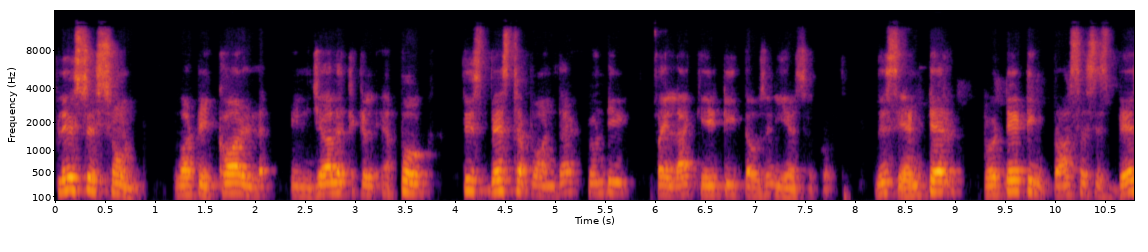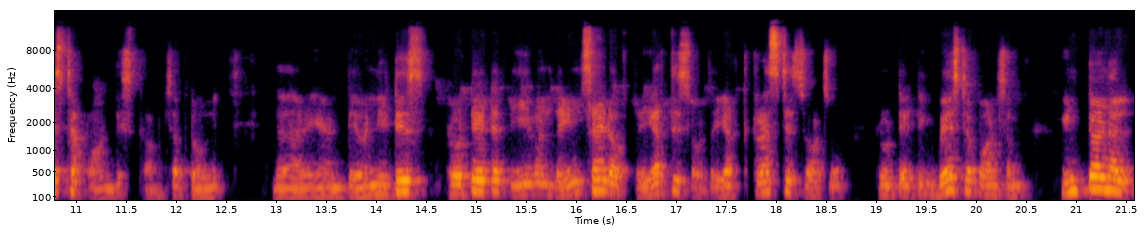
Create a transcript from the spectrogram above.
Pleistocene, what we called in geological epoch, is based upon the 25 lakh 80,000 years ago. This entire rotating process is based upon this concept only. The, and when it is rotated, even the inside of the earth is also, the earth crust is also rotating based upon some internal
